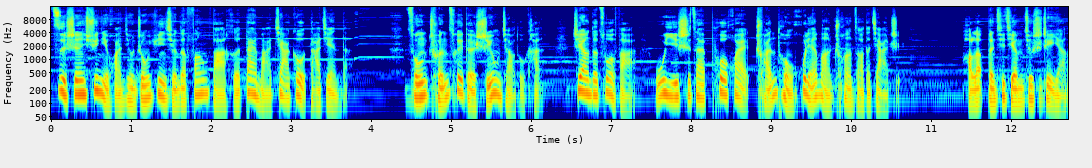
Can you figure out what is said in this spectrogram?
自身虚拟环境中运行的方法和代码架构搭建的。从纯粹的实用角度看，这样的做法无疑是在破坏传统互联网创造的价值。好了，本期节目就是这样，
